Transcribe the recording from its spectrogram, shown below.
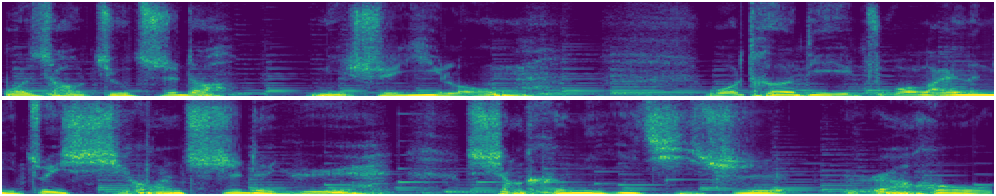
我早就知道你是翼龙，我特地捉来了你最喜欢吃的鱼，想和你一起吃，然后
